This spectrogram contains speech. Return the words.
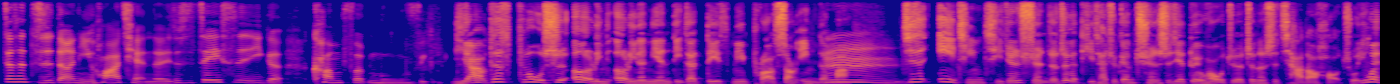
这是值得你花钱的，就是这是一个 comfort movie。Yeah，这部是二零二零的年底在 Disney Plus 上映的嘛。嗯，其实疫情期间选择这个题材去跟全世界对话，我觉得真的是恰到好处。因为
